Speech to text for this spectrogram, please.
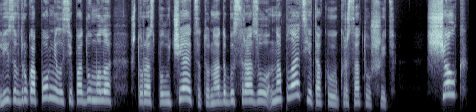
Лиза вдруг опомнилась и подумала, что раз получается, то надо бы сразу на платье такую красоту шить. Щелк!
